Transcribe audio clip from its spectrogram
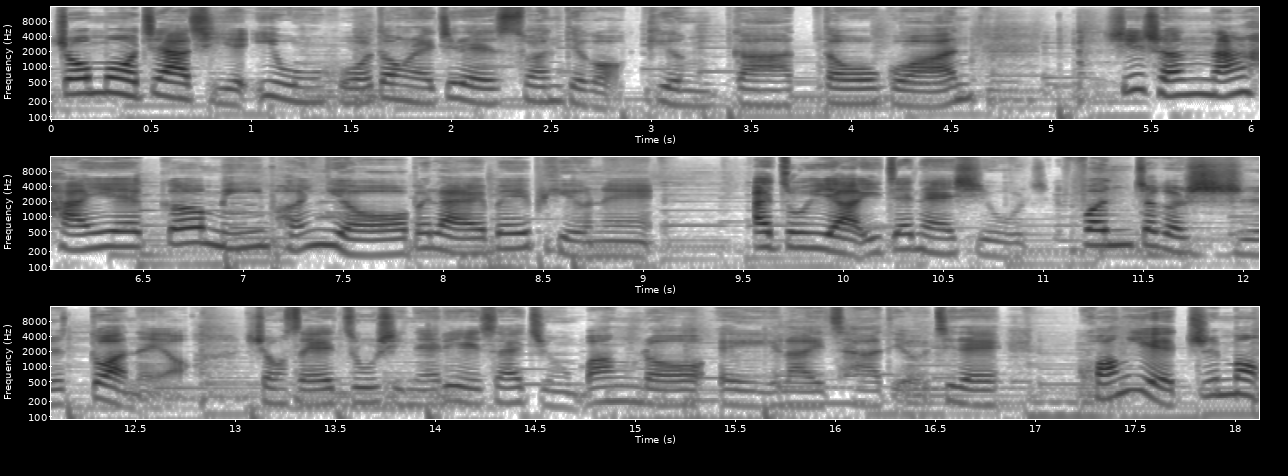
周末假期的艺文活动呢，即个选择哦更加多元。西城男孩的歌迷朋友要来买票呢，爱注意啊，伊真呢是有分这个时段的哦。详细资讯呢，你会使上网络会来查到即个《狂野之梦》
